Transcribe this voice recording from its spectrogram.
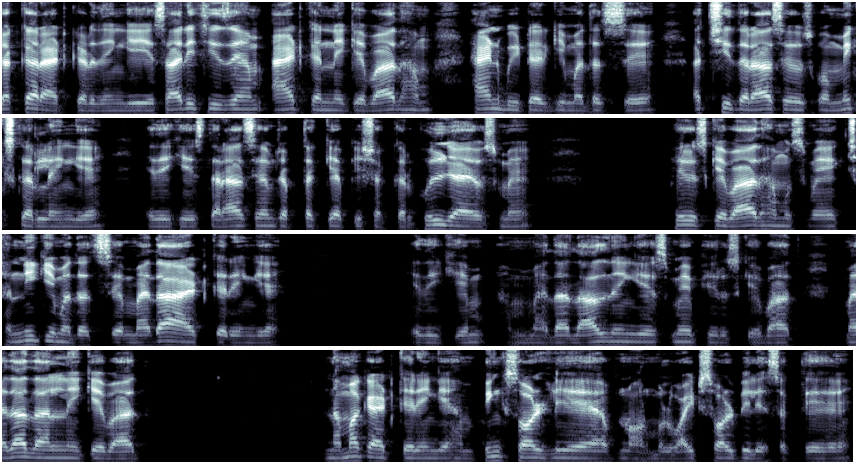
शक्कर ऐड कर देंगे, ये सारी चीज़ें हम ऐड करने के बाद हम हैंड बीटर की मदद से अच्छी तरह से उसको मिक्स कर लेंगे। ये देखिए, इस तरह से हम जब तक कि आपकी शक्कर घुल जाए उसमें, फिर उसके बाद हम उसमें एक छन्नी की मदद से मैदा ऐड करेंगे। ये देखिए हम मैदा डाल देंगे इसमें, फिर उसके बाद मैदा डालने के बाद नमक ऐड करेंगे। हम पिंक सॉल्ट लिए, आप नॉर्मल वाइट सॉल्ट भी ले सकते हैं।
